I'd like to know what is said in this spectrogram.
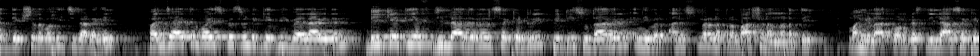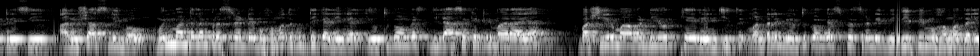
അധ്യക്ഷത വഹിച്ച ചടങ്ങിൽ panchayat vice president K P Velayudhan D K T F ജില്ലാ general secretary P T Sudhakaran എന്നിവർ അനുസ്മരണ പ്രഭാഷണം നടത്തി. മഹിളാ കോൺഗ്രസ് ജില്ലാ സെക്രട്ടറി സി അനുഷ സ്ലിമോ മുൻ മണ്ഡലം പ്രസിഡന്റ് മുഹമ്മദ് കുട്ടി കല്ലിങ്ങൽ യൂത്ത് കോൺഗ്രസ് ജില്ലാ സെക്രട്ടറിമാരായ ബഷീർ മാവണ്ടിയൂർ കെ രഞ്ജിത്ത് മണ്ഡലം youth Congress president V P Muhammad Ali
